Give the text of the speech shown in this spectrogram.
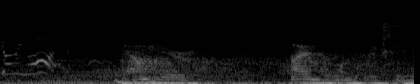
going on? Down here, I am the one that makes the rules.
